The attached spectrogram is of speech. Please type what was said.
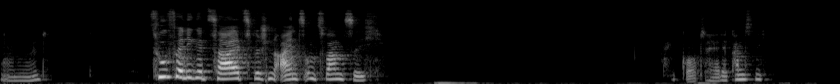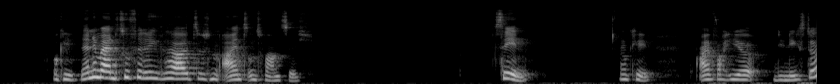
Einen Moment. Zufällige Zahl zwischen 1 und 20. Mein Gott, hä, der kann es nicht. Okay, nenne mir eine zufällige Zahl zwischen 1 und 20. 10. Okay, einfach hier die nächste.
